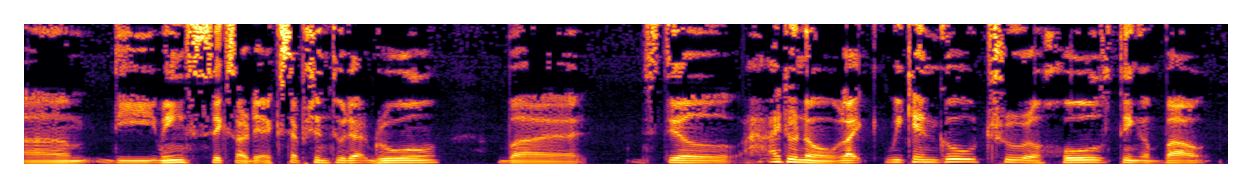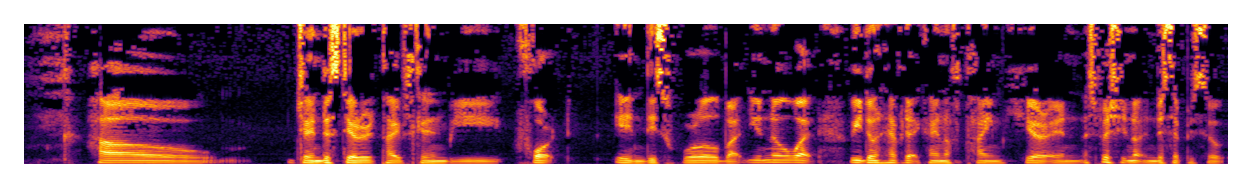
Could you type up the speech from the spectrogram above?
Um, the main six are the exception to that rule, but still, I don't know, like we can go through a whole thing about how gender stereotypes can be fought in this world, but you know what? We don't have that kind of time here and especially not in this episode.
